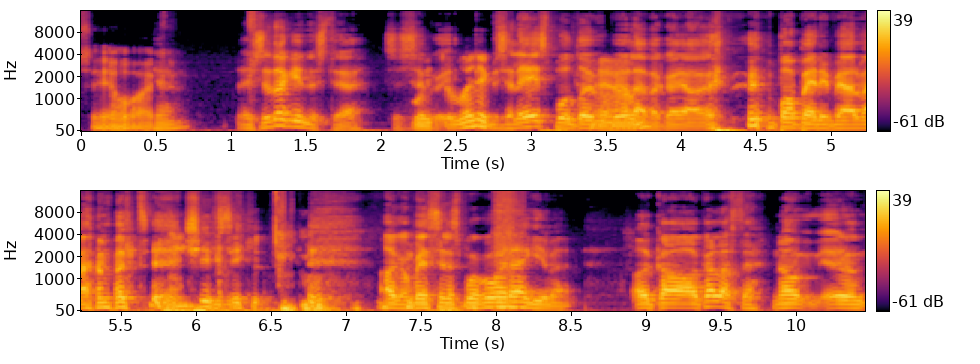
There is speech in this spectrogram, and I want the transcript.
see hooaeg. jah, seda kindlasti jah, sest see, mis seal eespool toimub, ei ole väga hea paberi peal vähemalt, Chiefsil. aga me sellest kogu aeg räägime. aga Kallaste, no öö,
